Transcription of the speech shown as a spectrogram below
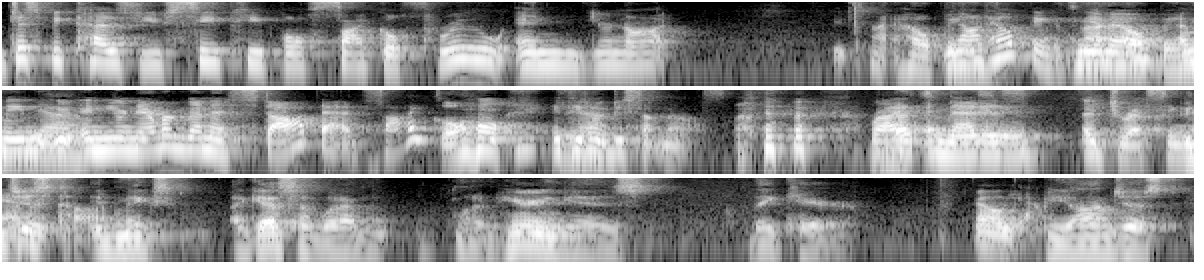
just because you see people cycle through and you're not It's not helping. not helping. It's you not know, helping, I mean, yeah. and you're never going to stop that cycle if you don't do something else, right? That's and that is amazing. addressing It that just root it makes I guess what I'm what I'm hearing is they care oh yeah, beyond just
